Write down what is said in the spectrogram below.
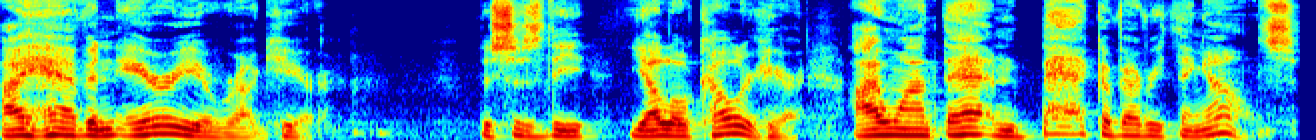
I have an area rug here. This is the yellow color here. I want that in back of everything else.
